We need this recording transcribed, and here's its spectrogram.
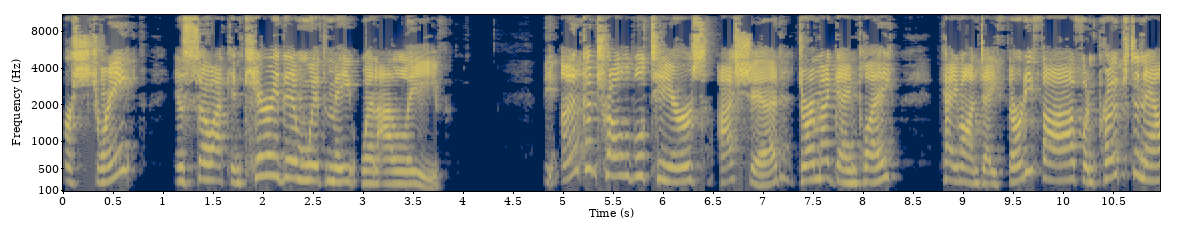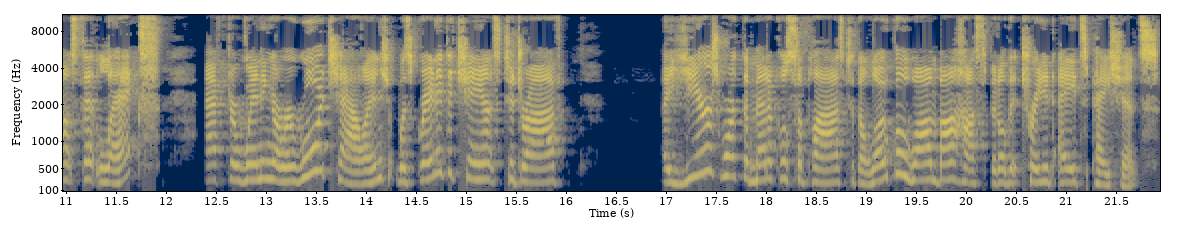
for strength and so I can carry them with me when I leave. The uncontrollable tears I shed during my gameplay came on day 35 when Probst announced that Lex, after winning a reward challenge, was granted the chance to drive a year's worth of medical supplies to the local Wamba hospital that treated AIDS patients.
